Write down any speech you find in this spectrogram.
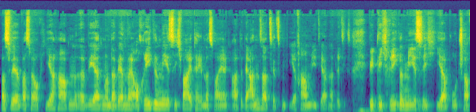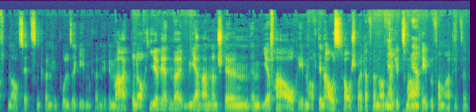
was wir, was wir auch hier haben äh, werden. Und da werden wir auch regelmäßig weiterhin, das war ja gerade der Ansatz jetzt mit IFH Media Analytics, wirklich regelmäßig hier Botschaften auch setzen können, Impulse geben können in dem Markt. Und auch hier werden wir, wie an anderen Stellen im IFH auch, eben auch den Austausch weiterführen. Auch ja. da gibt's Roundtable-Format etc.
